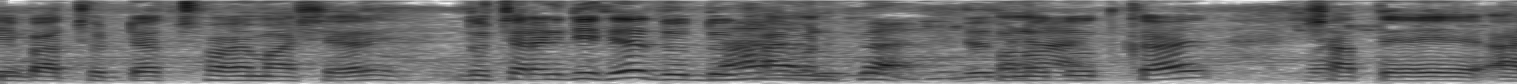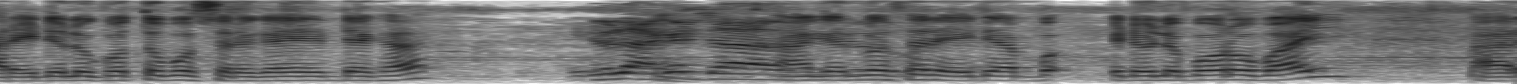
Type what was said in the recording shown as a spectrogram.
এই বাছুরটা ছয় মাসের দুধ চারানি দিয়েছে দুধ দুধ খায় মানে কোনো দুধ খায় সাথে আর এইটা হলো গত বছরের গায়ে দেখা। আগের বছর এইটা এটা হলো বড় ভাই আর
